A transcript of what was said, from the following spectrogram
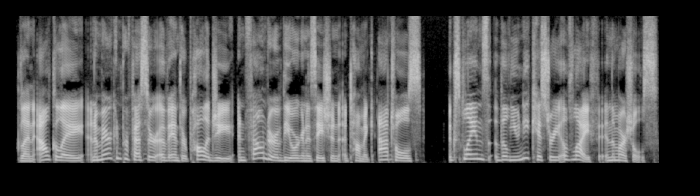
Glenn Alcalay, an American professor of anthropology and founder of the organization Atomic Atolls, explains the unique history of life in the Marshalls.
